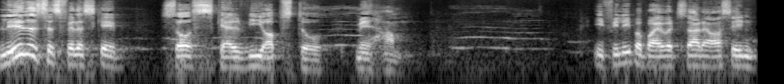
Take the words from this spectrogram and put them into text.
ledelsesfællesskab, så skal vi opstå med ham. I Filipperbrevet så er der også en,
